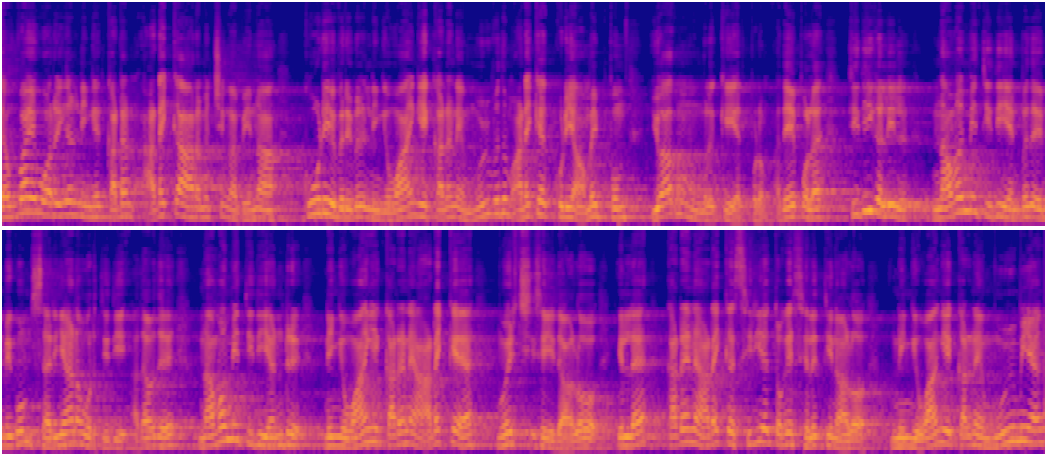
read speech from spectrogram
செவ்வாய் உரையில் நீங்கள் கடன் அடைக்க ஆரம்பிச்சிங்க அப்படின்னா கூடிய விரைவில் நீங்கள் வாங்கிய கடனை முழுவதும் அடைக்கக்கூடிய அமைப்பும் யோகமும் உங்களுக்கு ஏற்படும். அதே போல் திதிகளில் நவமி திதி என்பது மிகவும் சரியான ஒரு திதி. அதாவது நவமி திதி அன்று நீங்கள் வாங்கி கடனை அடைக்க முயற்சி செய்தாலோ இல்லை கடனை அடைக்க சிறிய தொகை செலுத்தினாலோ நீங்கள் வாங்கிய கடனை முழுமையாக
